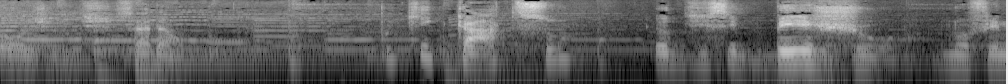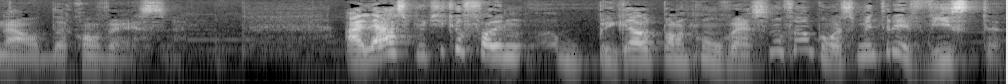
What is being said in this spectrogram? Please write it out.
Ô, gente, sério. Por que Katsu eu disse beijo no final da conversa? Aliás, por que, que eu falei obrigado pela conversa? Não foi uma conversa, foi uma entrevista.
